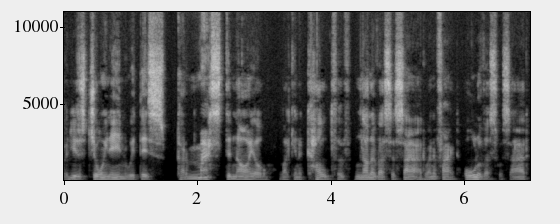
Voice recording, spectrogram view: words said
but you just join in with this kind of mass denial, like in a cult of none of us are sad, when in fact all of us were sad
